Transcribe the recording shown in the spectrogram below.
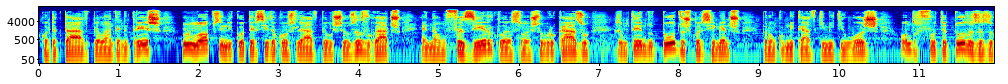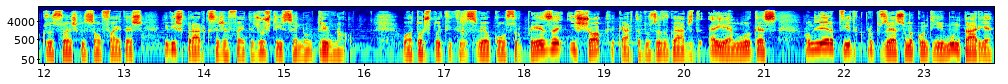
Contactado pela Antena 3, Nuno Lopes indicou ter sido aconselhado pelos seus advogados a não fazer declarações sobre o caso, remetendo todos os esclarecimentos para um comunicado que emitiu hoje, onde refuta todas as acusações que lhe são feitas e diz esperar que seja feita justiça no tribunal. O autor explica que recebeu com surpresa e choque a carta dos advogados de A.M. Lucas, onde lhe era pedido que propusesse uma quantia monetária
